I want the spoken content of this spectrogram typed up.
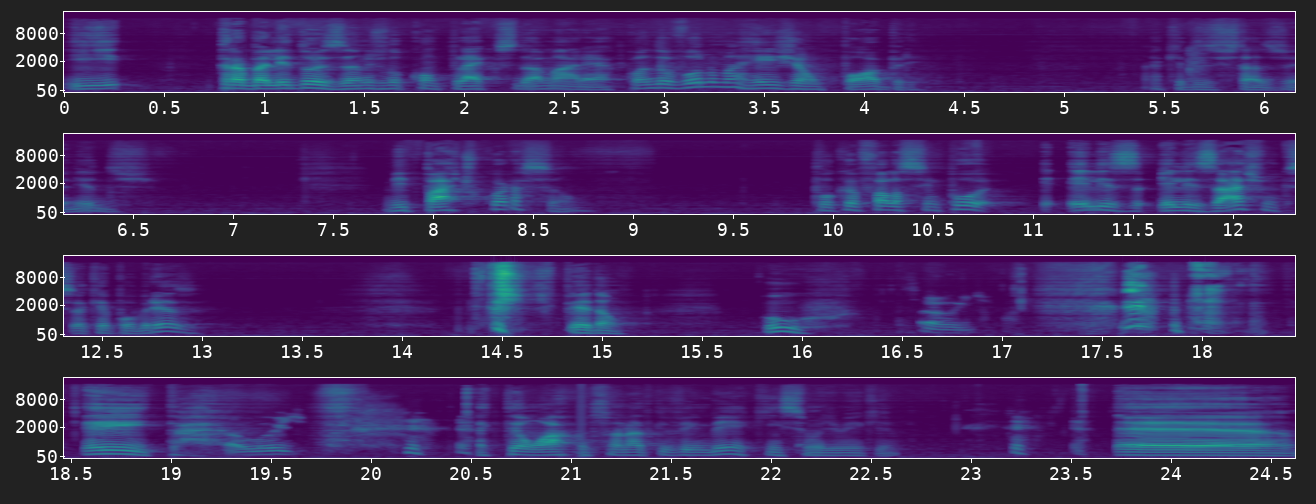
e trabalhei dois anos no Complexo da Maré. Quando eu vou numa região pobre, aqui dos Estados Unidos, me parte o coração. Porque eu falo assim, pô, eles, eles acham que isso aqui é pobreza? Perdão. Uh. Saúde. Eita. Saúde. É que tem um ar-condicionado que vem bem aqui em cima de mim aqui. É...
